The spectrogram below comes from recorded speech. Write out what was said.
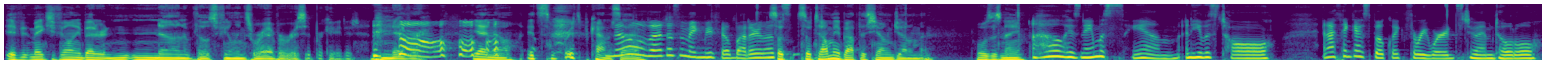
if it makes you feel any better, n- none of those feelings were ever reciprocated. Never. Aw. yeah, no, it's it's kind of No, sad. that doesn't make me feel better. That's So so tell me about this young gentleman. What was his name? Oh, his name was Sam, and he was tall. And I think I spoke like three words to him total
